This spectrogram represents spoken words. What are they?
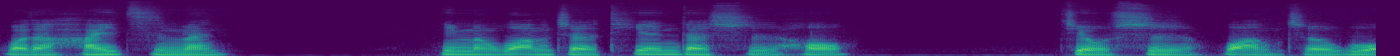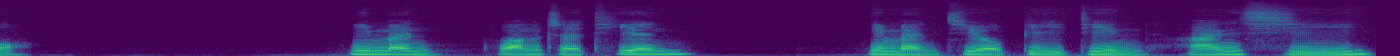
我的孩子们。你们望着天的时候，就是望着我。你们望着天，你们就必定安息，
